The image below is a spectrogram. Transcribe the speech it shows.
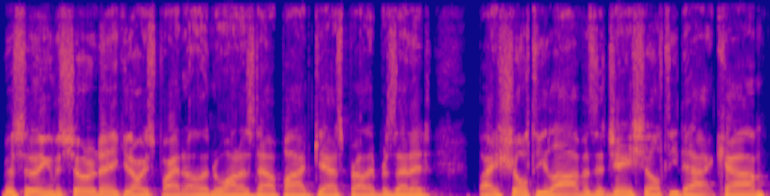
Miss anything in the show today? You can always find it on the Nuanez Now podcast, proudly presented by Schulte Law. Visit jschulte.com.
